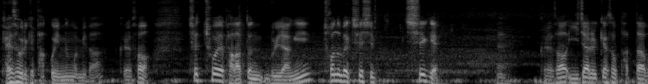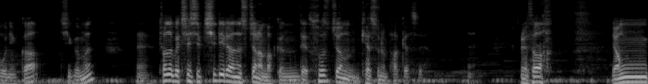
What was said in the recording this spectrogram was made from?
계속 이렇게 받고 있는 겁니다. 그래서 최초에 박았던 물량이 1577개. 네. 그래서 이자를 계속 받다 보니까 지금은 네. 1577이라는 숫자는 안 바뀌었는데 소수점 개수는 바뀌었어요. 네. 그래서 0.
